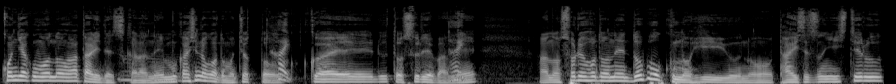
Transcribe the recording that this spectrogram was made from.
こんにゃく物語ですからね、昔のこともちょっとはい。加えるとすればね、はい。あの、それほどね、土木の日いうのを大切にしてる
